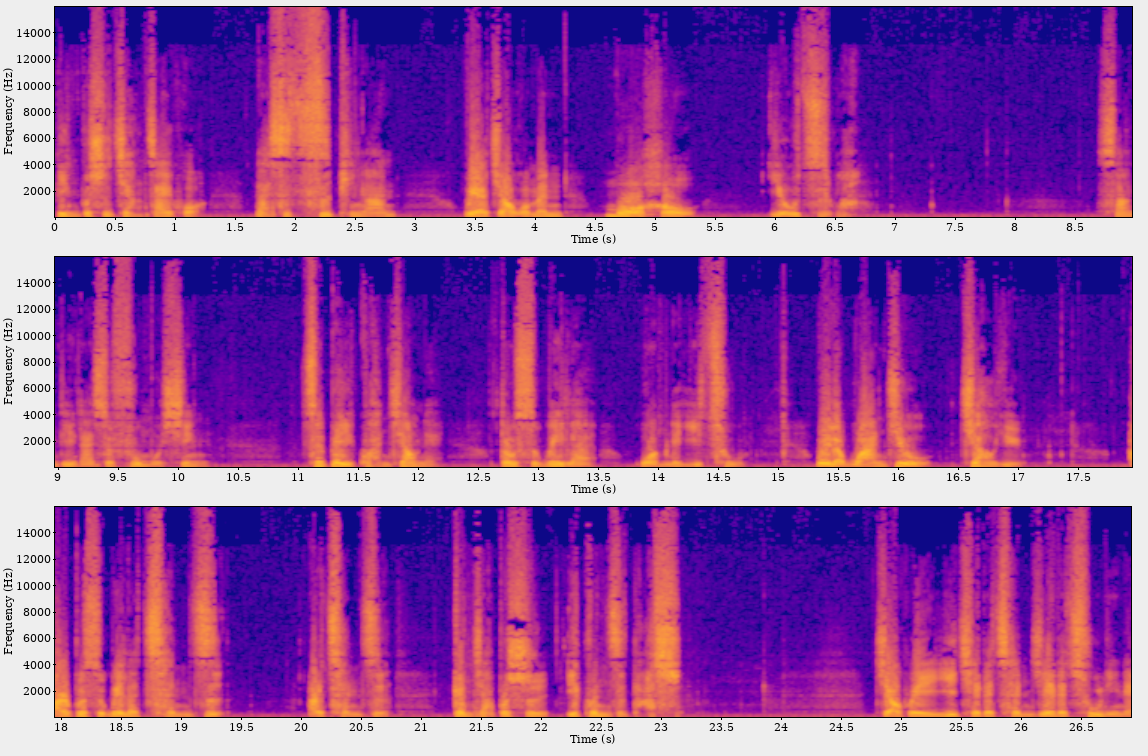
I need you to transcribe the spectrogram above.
并不是降灾祸，乃是赐平安，为了叫我们幕后有指望。上帝乃是父母心，责备管教呢，都是为了我们的一处。为了挽救教育，而不是为了惩治而惩治，更加不是一棍子打死。教会一切的惩戒的处理呢，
